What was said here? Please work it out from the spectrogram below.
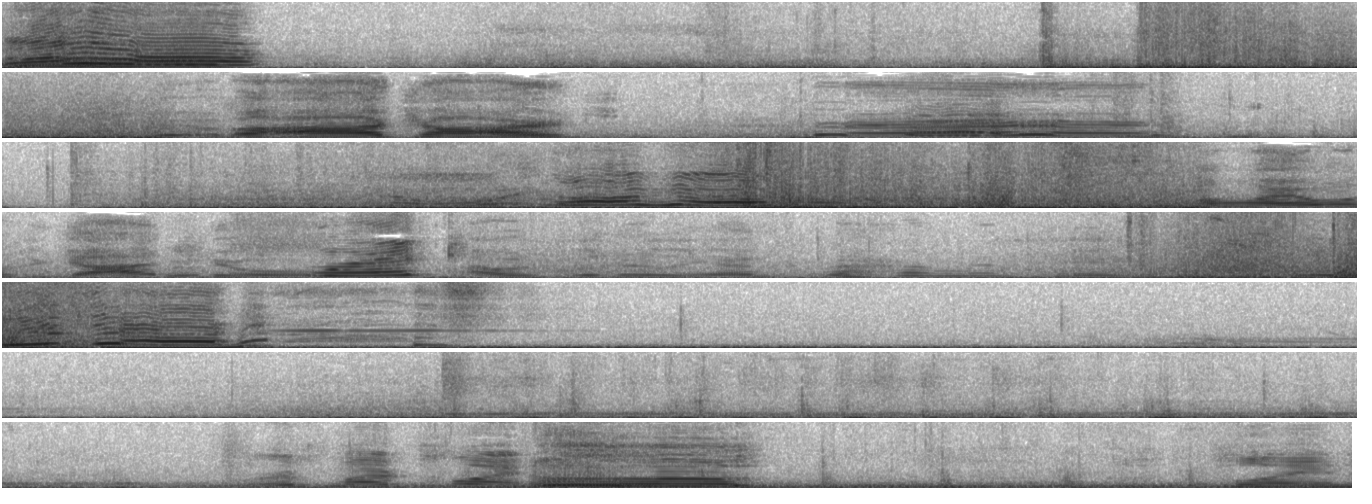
Ah! Ah, charge! Fuck up! Oh, I almost got you. Frick! I was literally on the tank. He's dead! Where's my plane? plane.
